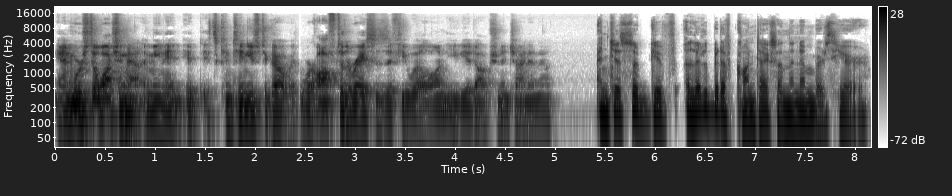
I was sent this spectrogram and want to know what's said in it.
And we're still watching that. I mean, it, it, it continues to go. We're off to the races, if you will, on EV adoption in China now. And just to give a little bit of context on the numbers here,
